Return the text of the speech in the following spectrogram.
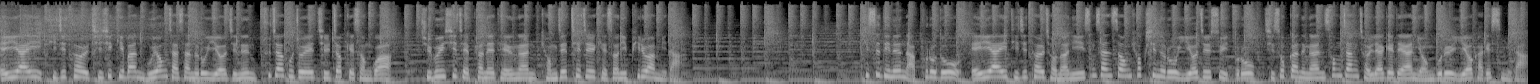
AI, 디지털, 지식 기반 무형 자산으로 이어지는 투자 구조의 질적 개선과 GVC 재편에 대응한 경제 체질 개선이 필요합니다. 키스디는 앞으로도 AI 디지털 전환이 생산성 혁신으로 이어질 수 있도록 지속 가능한 성장 전략에 대한 연구를 이어가겠습니다.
